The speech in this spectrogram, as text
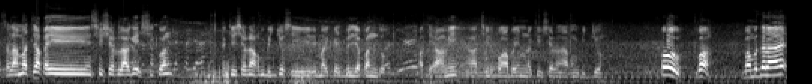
salamat ya kay si share lagi si Kwan. Nag-share ng aking video si Michael Villapando. Pati Ami. At sino pa nga ba yung nag-share ng aking video? Oh, ba? Mamadala eh.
